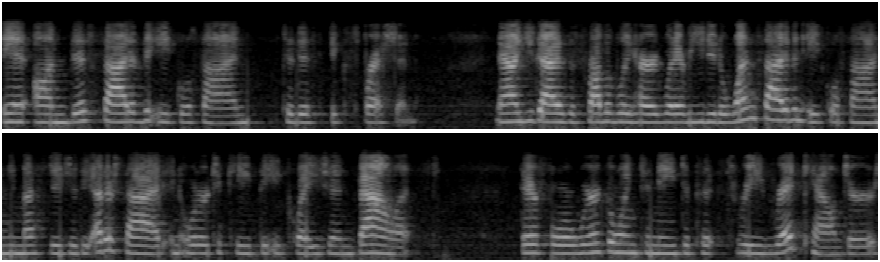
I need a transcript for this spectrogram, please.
in, on this side of the equal sign to this expression. Now you guys have probably heard whatever you do to one side of an equal sign you must do to the other side in order to keep the equation balanced. Therefore we're going to need to put three red counters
